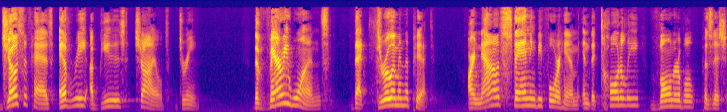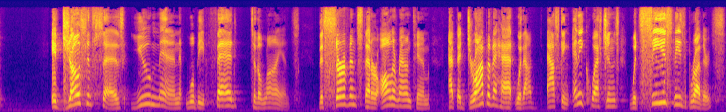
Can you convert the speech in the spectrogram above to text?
Joseph has every abused child's dream. The very ones that threw him in the pit are now standing before him in the totally vulnerable position. If Joseph says, you men will be fed to the lions, the servants that are all around him, at the drop of a hat, without asking any questions, would seize these brothers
